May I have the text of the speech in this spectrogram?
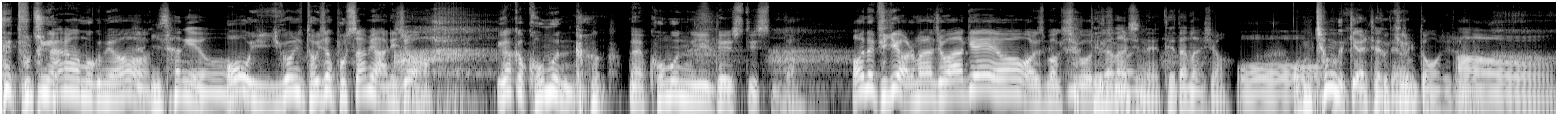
둘 중에 하나만 먹으면 이상해요. 어 이건 더 이상 보쌈이 아니죠. 이거 약간 고문, 네 고문이 될 수도 있습니다. 어, 근데 비계 얼마나 좋아하게요? 어디서 막 씹어 대단하시네. 대단하셔. 오, 엄청 그- 느끼할 텐데. 그 기름 덩어리를. 아우.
